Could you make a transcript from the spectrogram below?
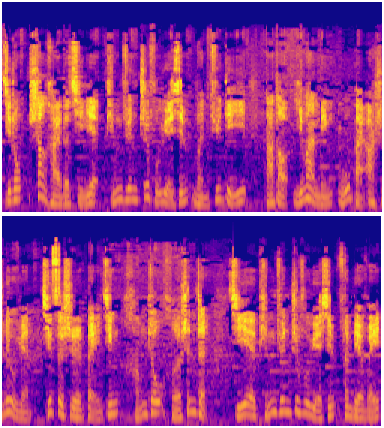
其中上海的企业平均支付月薪稳居第一，达到一万零五百二十六元；其次是北京、杭州和深圳，企业平均支付月薪分别为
